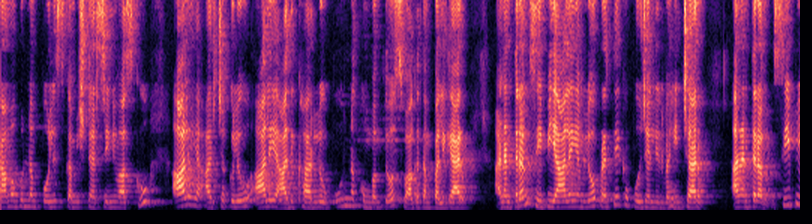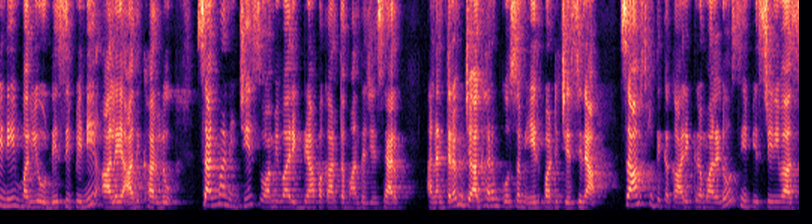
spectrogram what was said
రామగుండం పోలీస్ కమిషనర్ శ్రీనివాస్కు ఆలయ అర్చకులు ఆలయ అధికారులు పూర్ణ కుంభంతో స్వాగతం పలికారు. అనంతరం సిపి ఆలయంలో ప్రత్యేక పూజలు నిర్వహించారు. అనంతరం సిపిని మరియు డీసీపీని ఆలయ అధికారులు సన్మానించి స్వామివారి జ్ఞాపకార్థం అందజేశారు. అనంతరం జాగారం కోసం ఏర్పాటు చేసిన సాంస్కృతిక కార్యక్రమాలను సిపి శ్రీనివాస్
